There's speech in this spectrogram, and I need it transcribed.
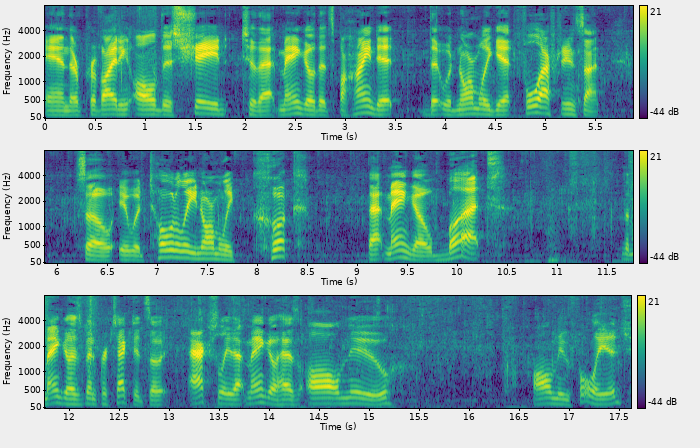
And they're providing all this shade to that mango that's behind it that would normally get full afternoon sun. So it would totally normally cook that mango, but the mango has been protected. So actually that mango has all new all new foliage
